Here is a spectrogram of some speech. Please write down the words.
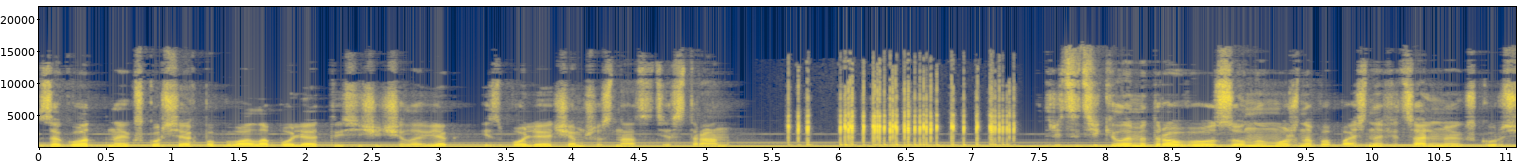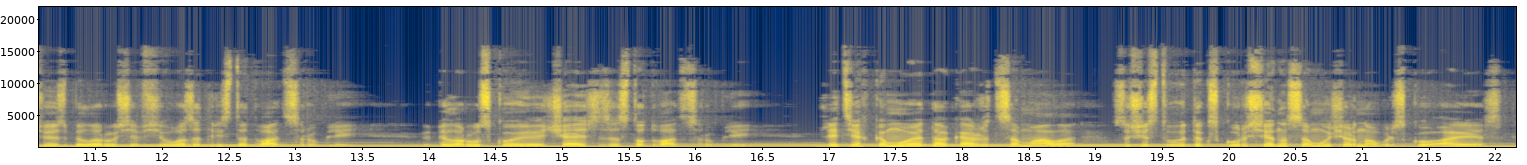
За год на экскурсиях побывало более тысячи человек из более чем 16 стран. В 30-километровую зону можно попасть на официальную экскурсию из Беларуси всего за 320 рублей, в белорусскую ее часть за 120 рублей. Для тех, кому это окажется мало, существует экскурсия на саму Чернобыльскую АЭС –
